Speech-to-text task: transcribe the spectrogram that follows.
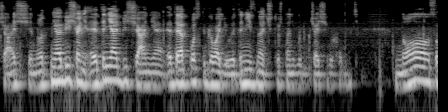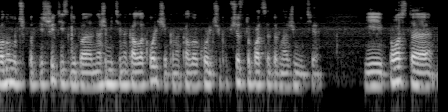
чаще, но это не обещание, это не обещание, это я просто говорю, это не значит, что они будут чаще выходить. Но все равно лучше подпишитесь, либо нажмите на колокольчик, на колокольчик вообще 100% нажмите. И просто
